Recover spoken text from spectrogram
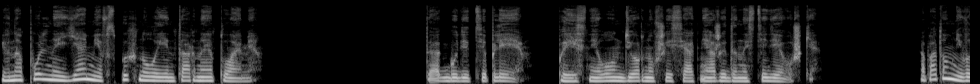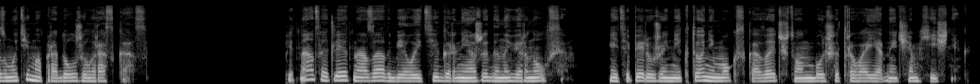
И в напольной яме вспыхнуло янтарное пламя. «Так будет теплее», — пояснил он, дернувшийся от неожиданности девушки. А потом невозмутимо продолжил рассказ. Пятнадцать лет назад белый тигр неожиданно вернулся, и теперь уже никто не мог сказать, что он больше травоядный, чем хищник.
